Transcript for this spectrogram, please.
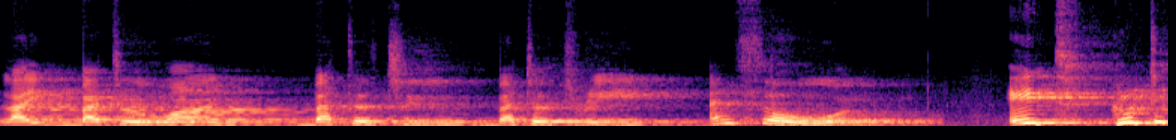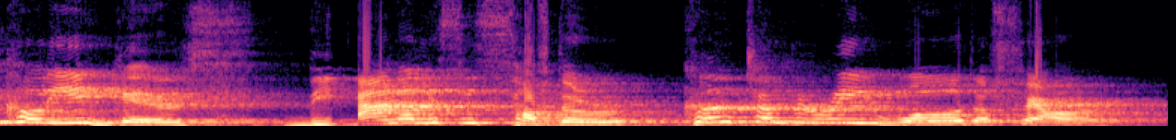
like battle 1, battle 2, battle 3, and so on. It critically gives the analysis of the contemporary world affair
